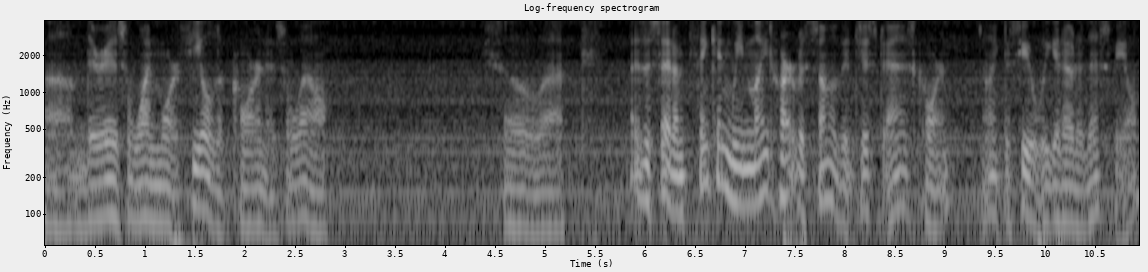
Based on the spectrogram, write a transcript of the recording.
Um, there is one more field of corn as well. So, uh, as I said, I'm thinking we might harvest some of it just as corn. I'd like to see what we get out of this field.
